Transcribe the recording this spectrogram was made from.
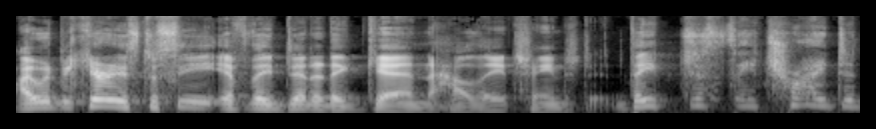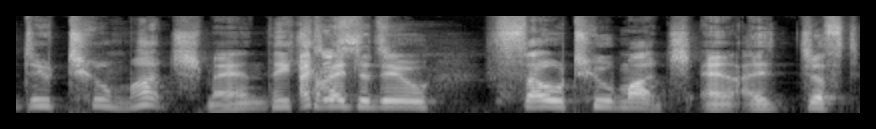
I would be curious to see if they did it again, how they changed it. They just they tried to do too much, man. They I tried to do so too much, and it just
